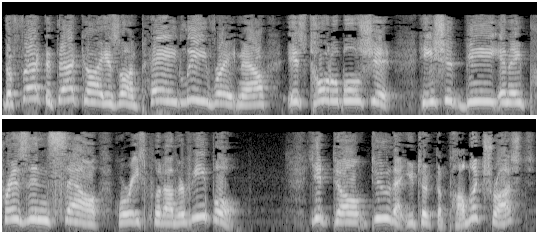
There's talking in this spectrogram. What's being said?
The fact that that guy is on paid leave right now is total bullshit. He should be in a prison cell where he's put other people. You don't do that. You took the public trust,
